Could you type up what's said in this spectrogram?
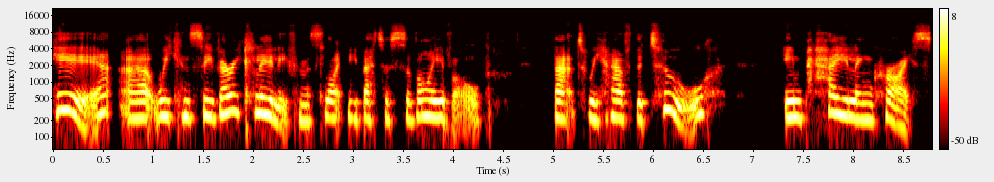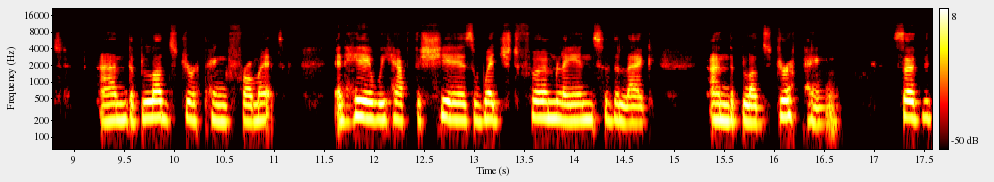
Here uh, we can see very clearly from a slightly better survival that we have the tool impaling Christ and the blood dripping from it. And here we have the shears wedged firmly into the leg and the blood dripping. So th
